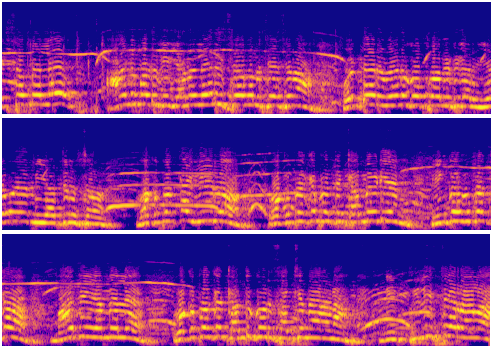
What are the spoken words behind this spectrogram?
ఎక్స్ఎమ్మెల్యే ఆనమడుగు ఎనలేని సేవలు చేసిన ఒంటేరు వేణుగోపాల్ రెడ్డి గారు ఏమయ్యా మీ అదృష్టం. ఒక పక్క హీరో ఒక పక్క పెద్ద కమెడియన్ ఇంకొక పక్క మాజీ ఎమ్మెల్యే ఒక పక్క కందుకూరు సత్యనారాయణ. నీ పిలిస్తే రాలా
